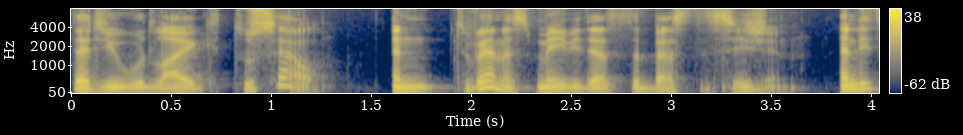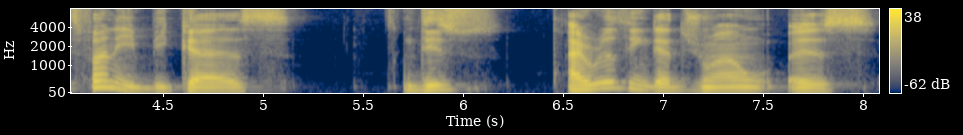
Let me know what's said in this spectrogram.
that you would like to sell. And to be honest, maybe that's the best decision. And it's funny because this I really think that João is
